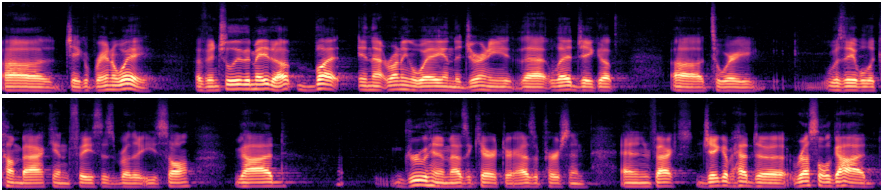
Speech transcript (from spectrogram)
uh, Jacob ran away. Eventually, they made up, but in that running away and the journey that led Jacob uh, to where he was able to come back and face his brother Esau, God grew him as a character, as a person, and in fact, Jacob had to wrestle God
